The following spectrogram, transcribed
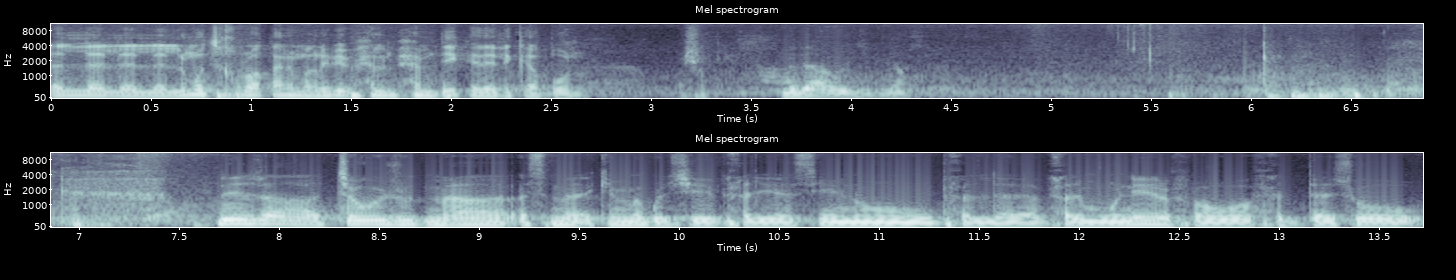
لل- لل- للمنتخب الوطني المغربي بحال محمدي كذلك بونو شكرا ديجا التواجد مع أسماء كما قلتي بحال ياسين وبحال بحال منير فهو في حد ذاته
